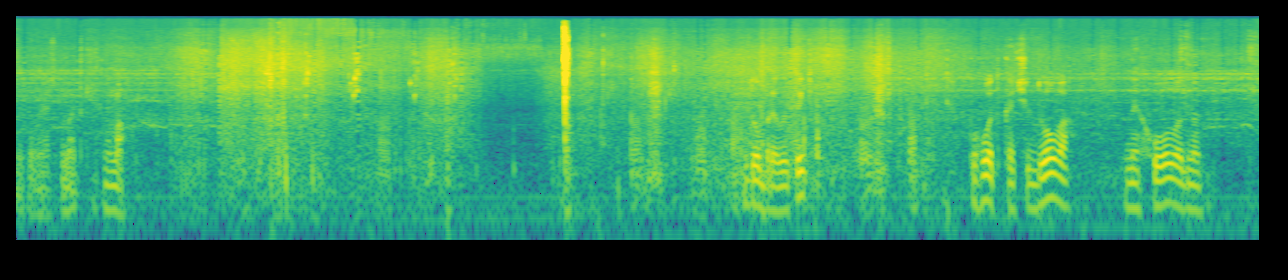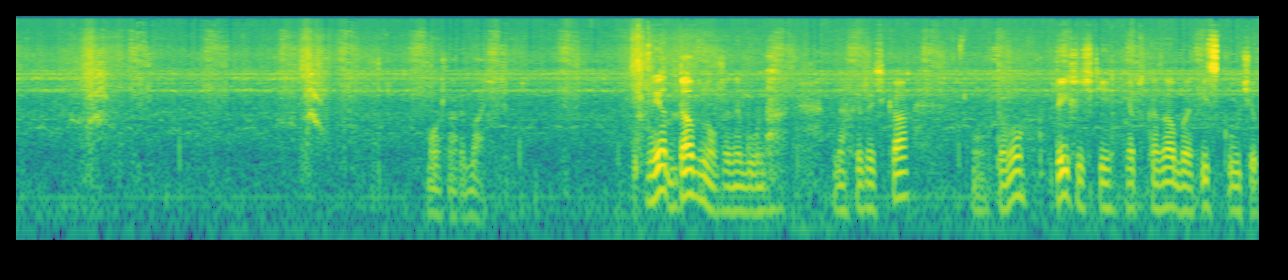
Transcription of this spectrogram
не помиляюсь, у мене таких нема. Добре летить. Погодка чудова, не холодно. Можна рибачити. Ну я давно вже не був на, на хижачка, тому трішечки, я б сказав би, і скучив.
